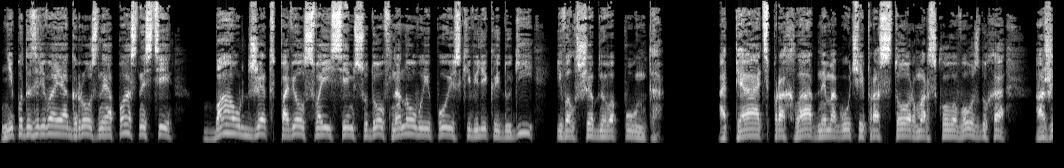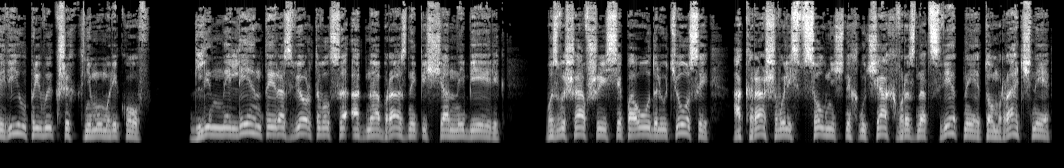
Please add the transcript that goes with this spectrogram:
Не подозревая о грозной опасности, Баурджет повел свои семь судов на новые поиски Великой Дуги и волшебного пункта. Опять прохладный могучий простор морского воздуха оживил привыкших к нему моряков. Длинной лентой развертывался однообразный песчаный берег, возвышавшиеся поодаль утесы окрашивались в солнечных лучах в разноцветные, то мрачные,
